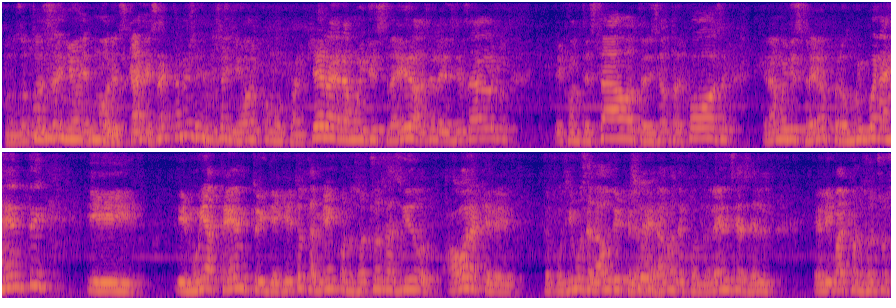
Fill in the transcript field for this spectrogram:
con nosotros Un señor eh, como- por Skype, exactamente. Sí, un señor como cualquiera, era muy distraído, a veces le decías algo, te contestaba, te decía otra cosa, era muy distraído, pero muy buena gente y, y muy atento. Y Dieguito también con nosotros ha sido, ahora que le, le pusimos el audio y que Sí. le mandamos de condolencias, él, él igual con nosotros,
